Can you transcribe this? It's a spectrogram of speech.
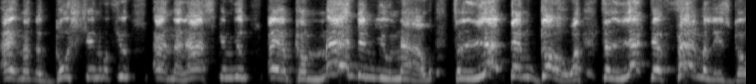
I am not negotiating with you. I am not asking you. I am commanding you now to let them go, to let their families go,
